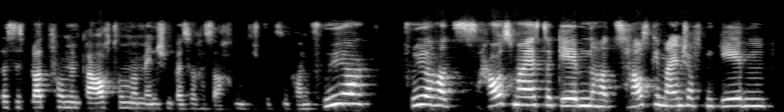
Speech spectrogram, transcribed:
Dass es Plattformen braucht, wo man Menschen bei solchen Sachen unterstützen kann. Früher, früher hat es Hausmeister gegeben, hat es Hausgemeinschaften gegeben,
